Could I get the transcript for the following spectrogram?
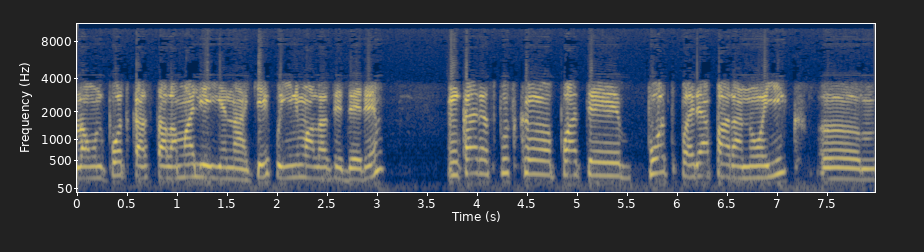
la un podcast al Amalie Ienache, cu inima la vedere, în care a spus că poate pot părea paranoic, uh,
